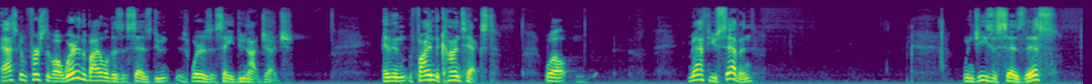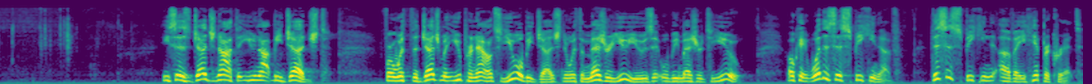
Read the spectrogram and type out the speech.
ask them first of all, where in the Bible does it says do where does it say do not judge? And then find the context. Well, Matthew 7 when Jesus says this, he says, Judge not that you not be judged. For with the judgment you pronounce, you will be judged, and with the measure you use, it will be measured to you. Okay, what is this speaking of? This is speaking of a hypocrite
